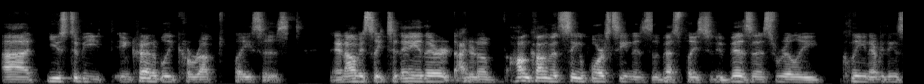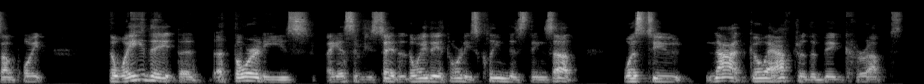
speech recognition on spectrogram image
uh, used to be incredibly corrupt places. And obviously today they're, I don't know, Hong Kong, but Singapore is seen as the best place to do business, really clean, everything's on point. The way they, the authorities, I guess if you say that the way the authorities cleaned these things up was to not go after the big corrupt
